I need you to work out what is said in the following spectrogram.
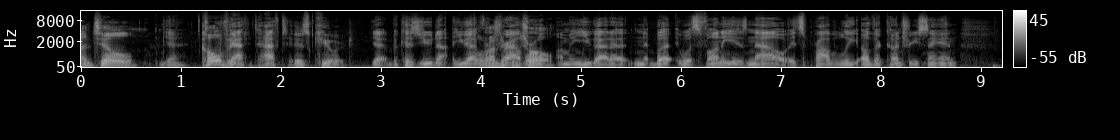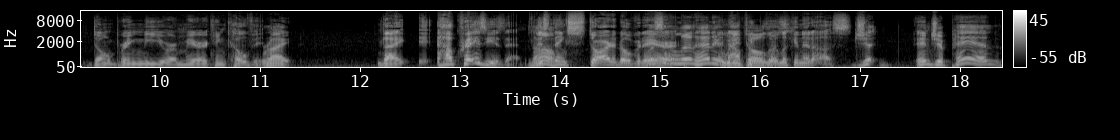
until Yeah, COVID have to, have to. is cured. Yeah, because you not you have Or to travel. control. I mean, you gotta. But what's funny is now it's probably other countries saying, "Don't bring me your American COVID." Right. Like, how crazy is that? This thing started over there. Listen to Lynn Henning and now people are looking at us. J- in Japan,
